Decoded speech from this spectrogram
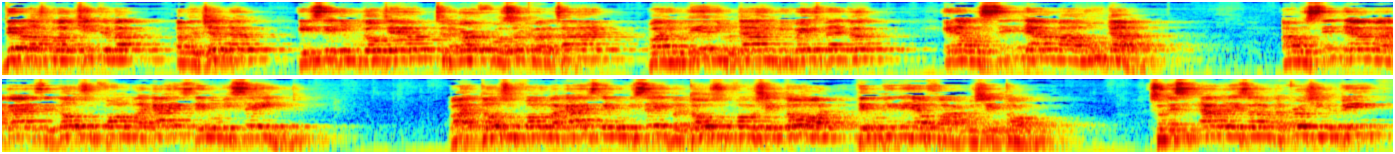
Then Allah kicked them out of the Jannah, and he said, you will go down to the earth for a certain amount of time. While you live, you will die, you will be raised back up. And I will send down my huda. I will send down my guidance, and those who follow my guidance, they will be saved. Right? Those who follow my guidance, they will be saved. But those who follow Shaitan, they will be in the hellfire with Shaitan. So this is Adam salam, the first human being,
